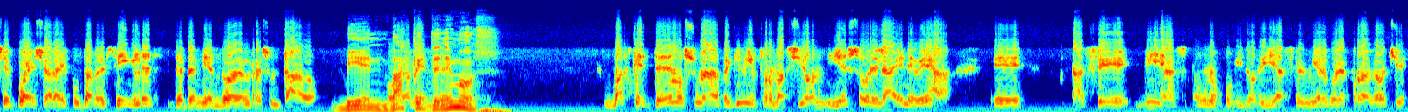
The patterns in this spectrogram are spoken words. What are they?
se pueden llegar a disputar de singles dependiendo del resultado. Bien, ¿básquet tenemos? Básquet tenemos una pequeña información y es sobre la NBA. Eh, hace días, unos poquitos días, el miércoles por la noche,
